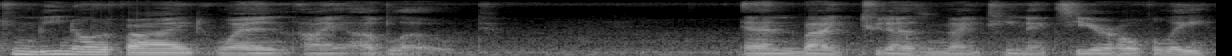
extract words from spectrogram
can be notified when I upload. And by 2019 next year, hopefully,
